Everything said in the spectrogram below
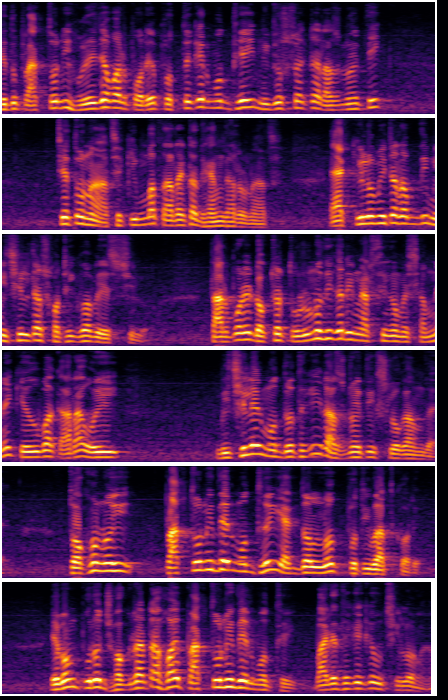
কিন্তু প্রাক্তনী হয়ে যাওয়ার পরে প্রত্যেকের মধ্যেই নিজস্ব একটা রাজনৈতিক চেতনা আছে কিংবা তার একটা ধ্যান ধারণা আছে। এক কিলোমিটার অবধি মিছিলটা সঠিকভাবে এসছিল। তারপরে ডক্টর তরুণ অধিকারী নার্সিংহোমের সামনে কেউ বা কারা ওই মিছিলের মধ্য থেকেই রাজনৈতিক স্লোগান দেয়। তখন ওই প্রাক্তনীদের মধ্যেই একদল লোক প্রতিবাদ করে এবং পুরো ঝগড়াটা হয় প্রাক্তনীদের মধ্যেই, বাইরে থেকে কেউ ছিল না।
